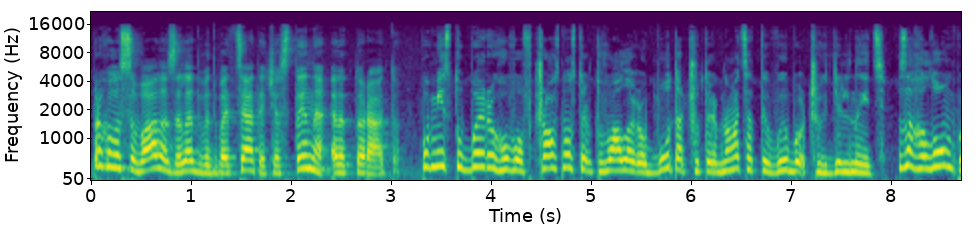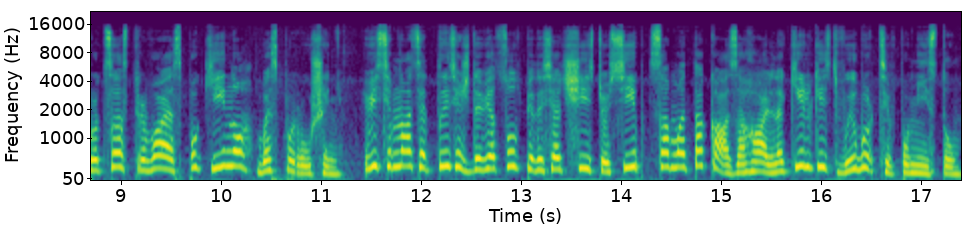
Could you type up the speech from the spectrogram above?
проголосувала за ледве 20-та частина електорату. По місту Берегово вчасно стартувала робота 14 виборчих дільниць. Загалом процес триває спокійно, без порушень. 18 тисяч 956 осіб – саме така загальна кількість виборців по місту.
